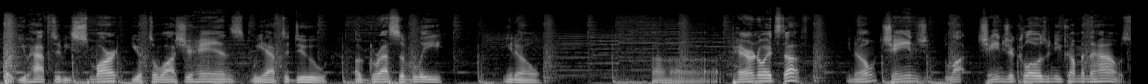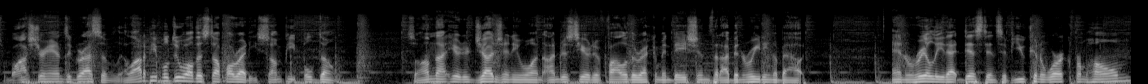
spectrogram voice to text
But you have to be smart. You have to wash your hands. We have to do aggressively, you know, uh, paranoid stuff. You know, change change your clothes when you come in the house. Wash your hands aggressively. A lot of people do all this stuff already. Some people don't. So I'm not here to judge anyone. I'm just here to follow the recommendations that I've been reading about. And really, that distance, if you can work from home,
